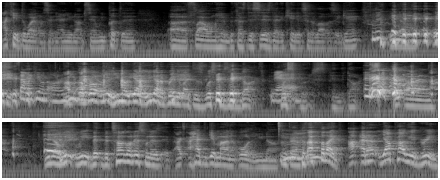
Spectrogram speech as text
I keep the white ones in there. You know what I'm saying? We put the uh, flower on here because this is dedicated to the lovers again. You know, Sound like you on the R&B I, I brought, yeah, you know, you gotta, you gotta bring it like this. Whispers in the dark. Yeah. Whispers in the dark. uh, you know, we, we the, the tongue on this one is. I, I had to get mine in order. You know, because I feel like I, I, y'all probably agree.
